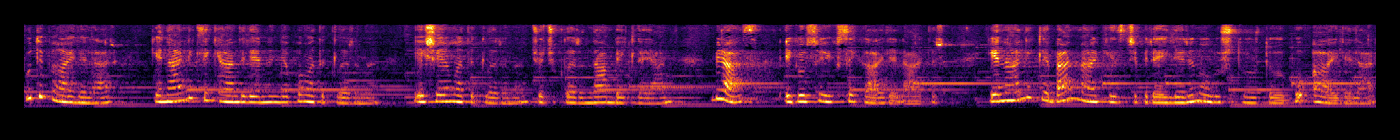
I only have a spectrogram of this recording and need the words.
Bu tip aileler genellikle kendilerinin yapamadıklarını, yaşayamadıklarını çocuklarından bekleyen biraz egosu yüksek ailelerdir. Genellikle ben merkezci bireylerin oluşturduğu bu aileler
